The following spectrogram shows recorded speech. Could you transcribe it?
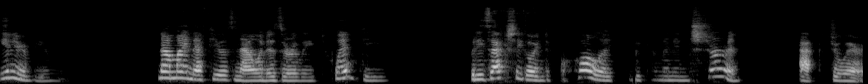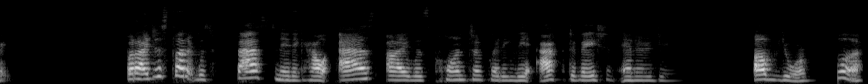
interview me. Now, my nephew is now in his early 20s, but he's actually going to college to become an insurance actuary. But I just thought it was fascinating how, as I was contemplating the activation energy of your book,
